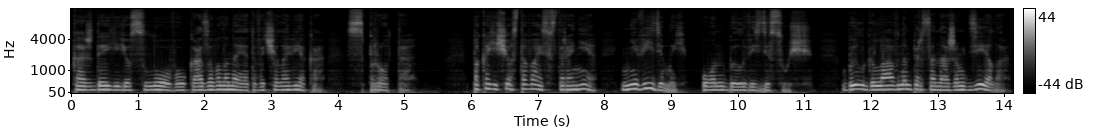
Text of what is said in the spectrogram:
Каждое ее слово указывало на этого человека, Спрота. Пока еще оставаясь в стороне, невидимый, он был вездесущ. Был главным персонажем дела —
